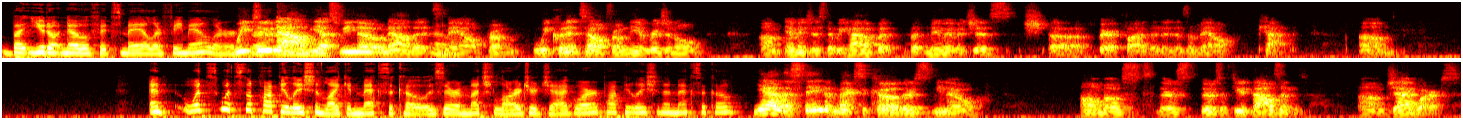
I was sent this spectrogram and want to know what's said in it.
But you don't know if it's male or female, or we do or now. Yes, we know now that it's oh. male. From we couldn't tell from the original um, images that we have, but but new images uh, verify that it is a male cat. Um, And what's what's the population like in Mexico? Is there a much larger jaguar population in Mexico? Yeah, in the state of Mexico, there's you know, almost there's there's a few thousand um, jaguars,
